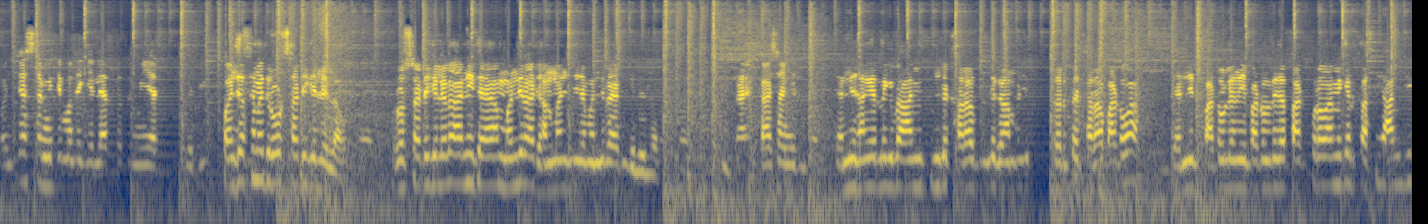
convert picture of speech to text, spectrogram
पंचायत समितीमध्ये गेल्यात तर तुम्ही पंचायत समिती रोडसाठी गेलेलो. रोडसाठी गेलेलो आणि त्या मंदिरात हनुमानजी मंदिरासाठी गेलेलो. काय काय सांगितलं? त्यांनी? सांगितलं की बा आम्ही तुमचे ठराव तुमचे ग्रामपंचायत तर्फे ठराव पाठवा. त्यांनी पाठवले नाही पाठवले त्याचा पाठपुरावा आम्ही केला. तशी आम्ही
